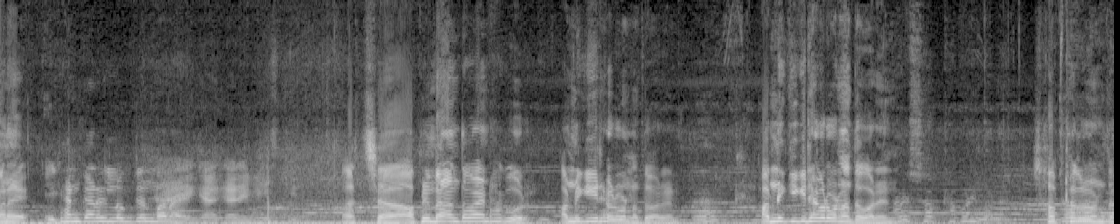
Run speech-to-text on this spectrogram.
মানে এখানকারই লোকজন বানায়? এখানকারই মিস্ত্রি। আচ্ছা আপনি বানাতে পারেন ঠাকুর? আপনি কি কি ঠাকুর বানাতে পারেন? আপনি কি কি ঠাকুর বানাতে পারেন? সব ঠাকুরই বানাই। সব ঠাকুর বানাতে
